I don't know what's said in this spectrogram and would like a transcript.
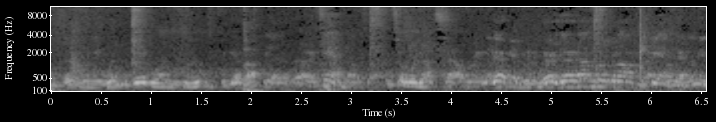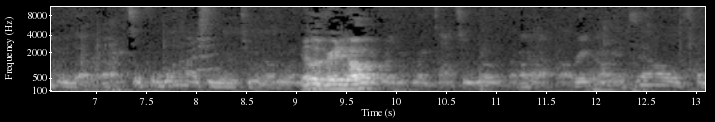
But when you win the big one, you forget about the other. Uh, Cam knows that. So we're not salary. They're, they're, they're not moving on from Cam. Let me put it that way. All right, so from one Heisman winner to another one. They look ready to go. Frederick Thompson wrote about uh, Great comment. Manziel, spent a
